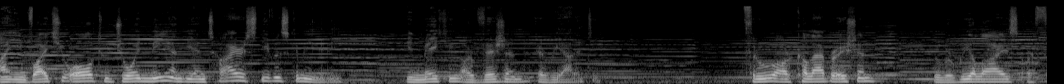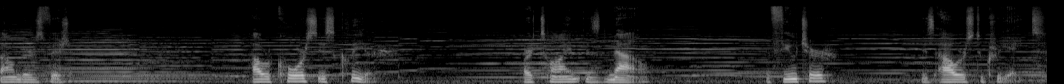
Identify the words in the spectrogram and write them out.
I invite you all to join me and the entire Stevens community in making our vision a reality. Through our collaboration, we will realize our founder's vision. Our course is clear. Our time is now. The future is ours to create.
